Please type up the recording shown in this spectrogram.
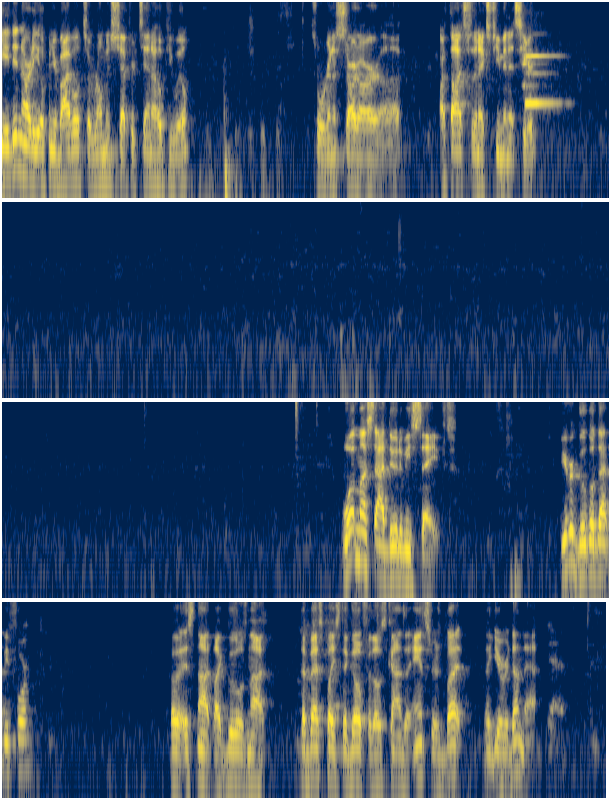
you didn't already open your Bible to Romans chapter 10, I hope you will. So we're going to start our uh, our thoughts for the next few minutes here. What must I do to be saved? Have you ever Googled that before? But it's not like Google's not the best place to go for those kinds of answers, but like you ever done that? Yes.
